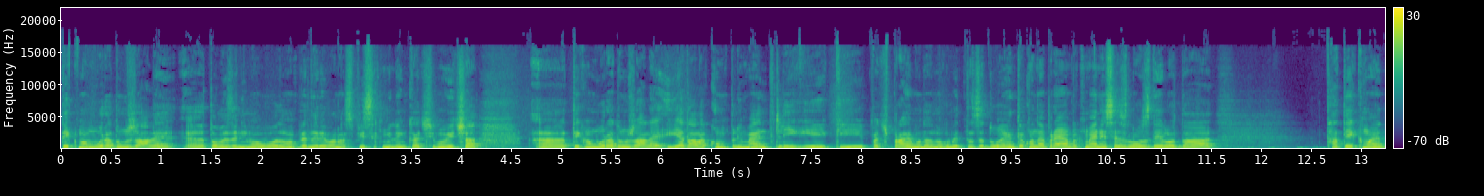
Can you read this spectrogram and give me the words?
tekmo mora domžale, uh, to me zanima, uvodoma prednjeva na spisek Milenka Čimoviča. Uh, tekmo mora domžale je dala kompliment ligi, ki pač pravimo, da je nogometno zaduje in tako naprej, ampak meni se je zelo zdelo, da. Ta tekma je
